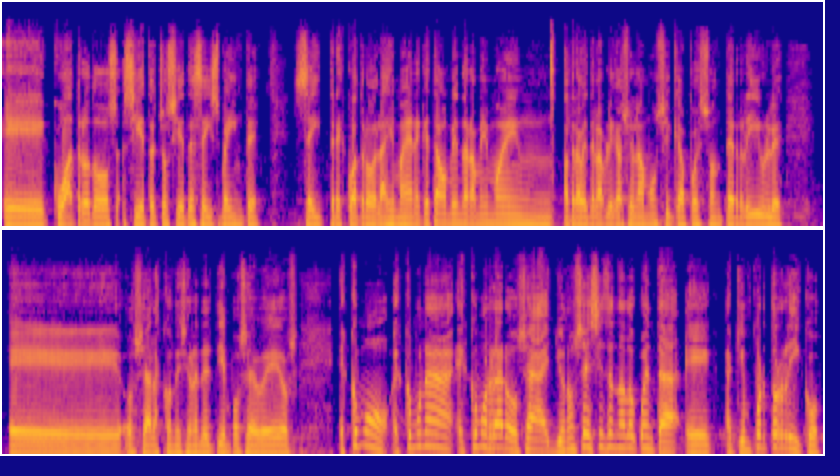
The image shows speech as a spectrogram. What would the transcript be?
Eh, 42-787-620-6342. Las imágenes que estamos viendo ahora mismo a través de la aplicación La Música, pues son terribles. Eh, o sea, las condiciones del tiempo se ve. es como, es como una, es como raro. O sea, yo no sé si se han dado cuenta, eh, aquí en Puerto Rico,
